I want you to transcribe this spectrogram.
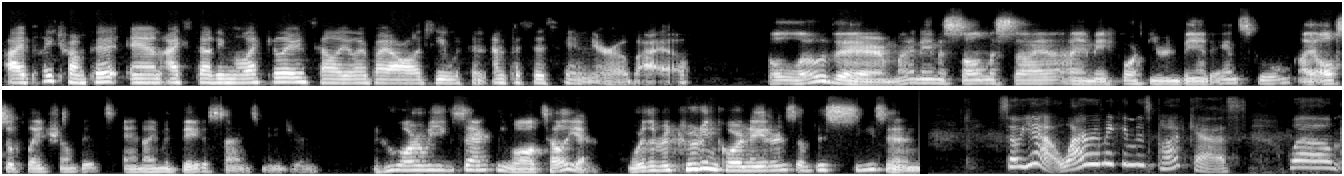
I play trumpet and I study molecular and cellular biology with an emphasis in neurobio. Hello there. My name is Saul Messiah. I am a fourth year in band and school. I also play trumpets and I'm a data science major. And who are we exactly? Well, I'll tell you. We're the recruiting coordinators of this season. So, yeah, why are we making this podcast? Well,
